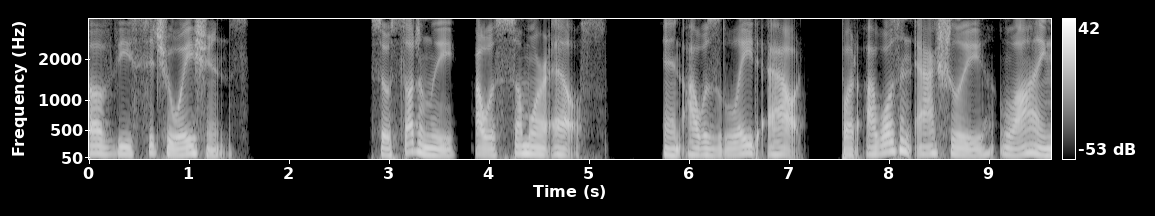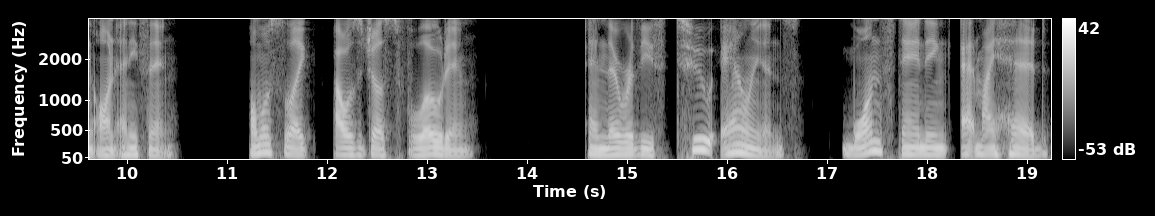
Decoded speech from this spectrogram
of these situations. So suddenly I was somewhere else and I was laid out, but I wasn't actually lying on anything. Almost like I was just floating. And there were these two aliens, one standing at my head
